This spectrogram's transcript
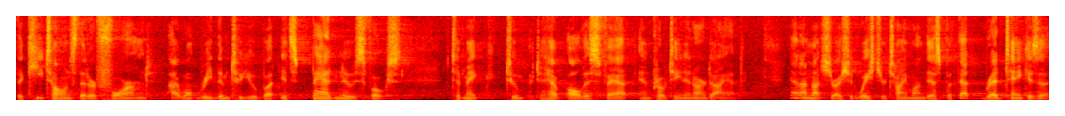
the ketones that are formed. I won't read them to you, but it's bad news, folks, to make to, to have all this fat and protein in our diet. And I'm not sure I should waste your time on this, but that red tank is a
